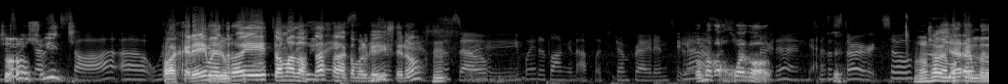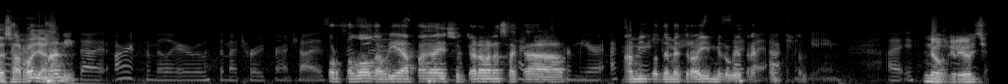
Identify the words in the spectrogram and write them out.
Solo Switch. uh, Pues queréis Metroid, toma dos tazas, como el que dice, ¿no? So, you waited long enough. Let's jump right into it. Toma dos juegos. No sabemos quién lo desarrolla. take ¿no? money. that aren't familiar with the Metroid franchise. Por favor, Gabriel, apaga eso, que ahora van a sacar amigos de Metroid y me lo voy a traer No creo yo.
